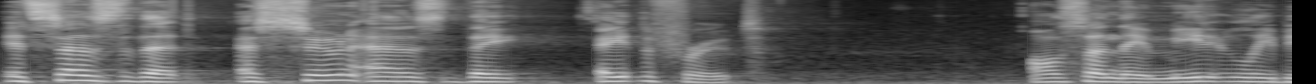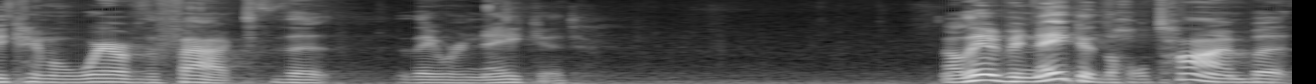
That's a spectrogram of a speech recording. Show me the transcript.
it says that as soon as they ate the fruit, all of a sudden they immediately became aware of the fact that they were naked. Now, they had been naked the whole time, but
